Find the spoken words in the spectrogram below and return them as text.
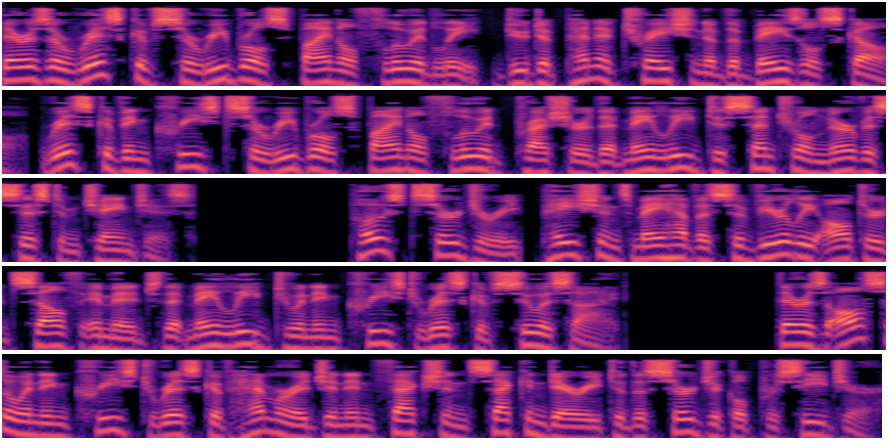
There is a risk of cerebral spinal fluid leak due to penetration of the basal skull, risk of increased cerebral spinal fluid pressure that may lead to central nervous system changes. Post-surgery, patients may have a severely altered self-image that may lead to an increased risk of suicide. There is also an increased risk of hemorrhage and infection secondary to the surgical procedure.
